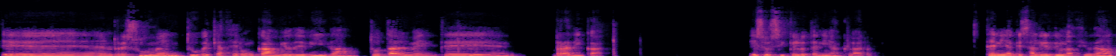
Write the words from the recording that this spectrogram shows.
Eh, en resumen, tuve que hacer un cambio de vida totalmente radical. Eso sí que lo tenía claro. Tenía que salir de una ciudad,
